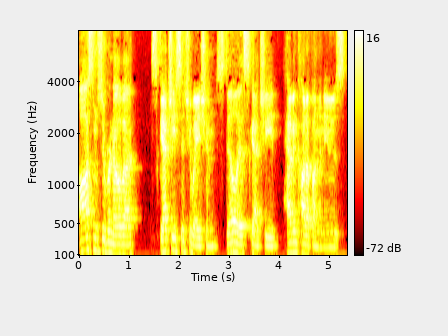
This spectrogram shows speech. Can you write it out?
awesome supernova sketchy situation, still is sketchy. Haven't caught up on the news,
